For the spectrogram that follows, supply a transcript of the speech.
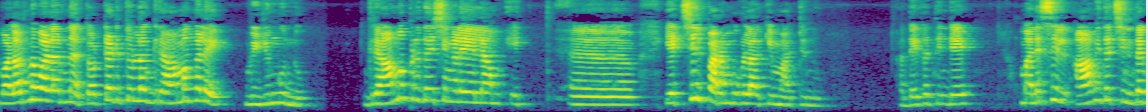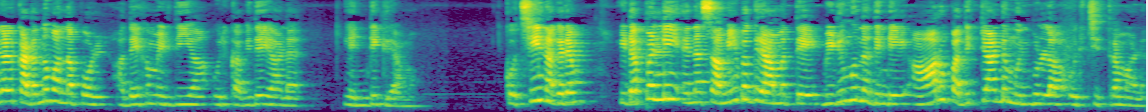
വളർന്നു വളർന്ന് തൊട്ടടുത്തുള്ള ഗ്രാമങ്ങളെ വിഴുങ്ങുന്നു. ഗ്രാമപ്രദേശങ്ങളെയെല്ലാം എച്ചിൽ പറമ്പുകളാക്കി മാറ്റുന്നു. അദ്ദേഹത്തിന്റെ മനസ്സിൽ ആവിധ ചിന്തകൾ കടന്നു വന്നപ്പോൾ അദ്ദേഹം എഴുതിയ ഒരു കവിതയാണ് എന്റെ ഗ്രാമം. കൊച്ചി നഗരം ഇടപ്പള്ളി എന്ന സമീപ ഗ്രാമത്തെ വിഴുങ്ങുന്നതിന്റെ ആറു പതിറ്റാണ്ട് മുൻപുള്ള ഒരു ചിത്രമാണ്.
